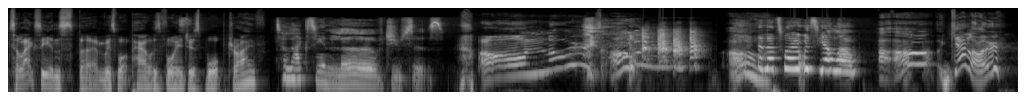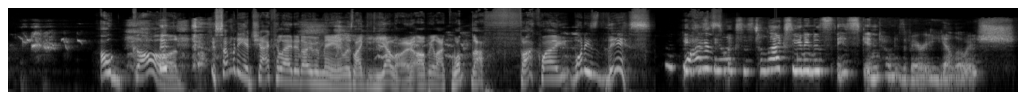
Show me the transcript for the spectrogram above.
Talaxian sperm is what powers Voyager's warp drive. Talaxian love juices. Oh no! Oh, oh, And that's why it was yellow. Oh, yellow. Oh God! if somebody ejaculated over me and was like yellow, I'll be like, "What the fuck? Why? What is this?" Because Why is Neelix is Talaxian and his, his skin tone is very yellowish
